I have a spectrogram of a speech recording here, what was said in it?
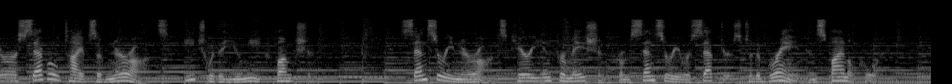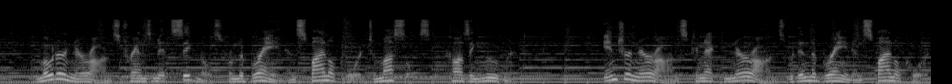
There are several types of neurons, each with a unique function. Sensory neurons carry information from sensory receptors to the brain and spinal cord. Motor neurons transmit signals from the brain and spinal cord to muscles, causing movement. Interneurons connect neurons within the brain and spinal cord,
